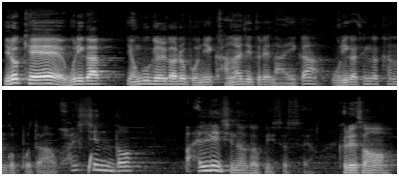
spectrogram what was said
이렇게 우리가 연구 결과를 보니 강아지들의 나이가 우리가 생각하는 것보다 훨씬 더 빨리 지나가고 있었어요. 그래서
